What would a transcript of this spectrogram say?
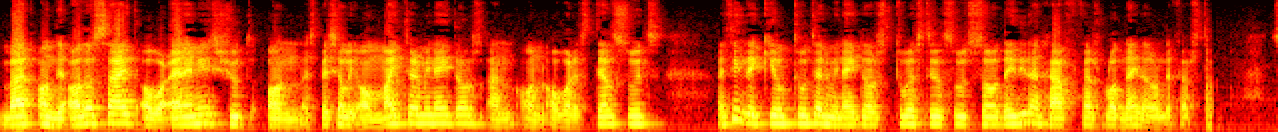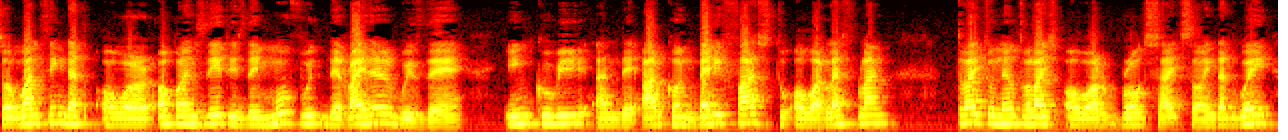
But on the other side, our enemies shoot on, especially on my Terminators and on our stealth suits, I think they killed two Terminators, two Steel Suits, so they didn't have First Blood neither on the first turn. So one thing that our opponents did is they moved with the Raider with the Incubi and the Archon very fast to our left flank, try to neutralize our broadside. So in that way,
